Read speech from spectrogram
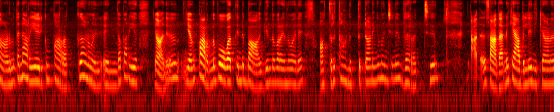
കാണുമ്പോൾ തന്നെ അറിയായിരിക്കും. പറക്കുകയാണ് എന്താ പറയുക ഞാൻ ഞാൻ പറന്ന് പോകാത്തതിന്റെ ഭാഗ്യം എന്ന് പറയുന്ന പോലെ അത്ര തണുത്തിട്ടാണെങ്കിൽ മനുഷ്യനെ വിറച്ച് സാധാരണ ക്യാബിൽ എനിക്കാണ്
